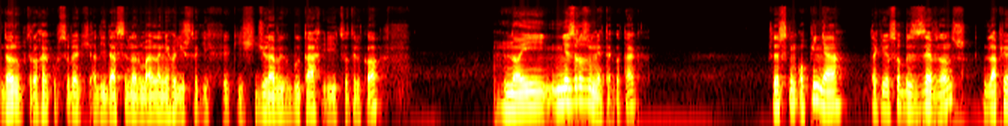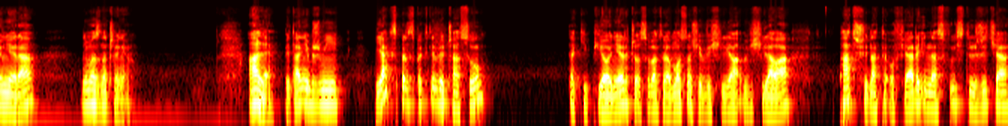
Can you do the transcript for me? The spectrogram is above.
dorób trochę, kup sobie jakieś adidasy normalne, nie chodzisz w takich jakichś dziurawych butach i co tylko. No i nie zrozumie tego, tak? Przede wszystkim opinia takiej osoby z zewnątrz dla pioniera nie ma znaczenia. Ale pytanie brzmi, jak z perspektywy czasu taki pionier, czy osoba, która mocno się wysila, wysilała, patrzy na te ofiary i na swój styl życia,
